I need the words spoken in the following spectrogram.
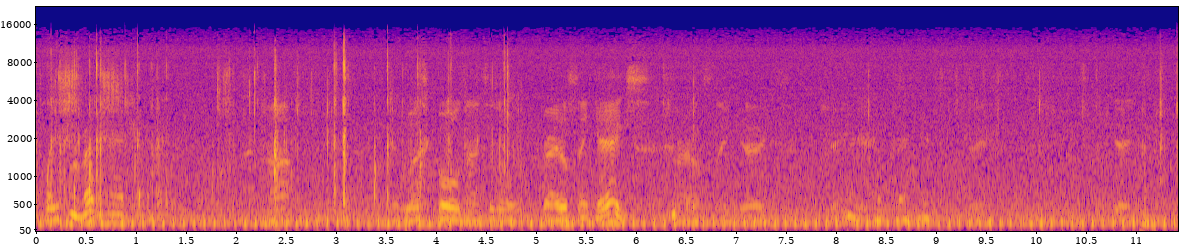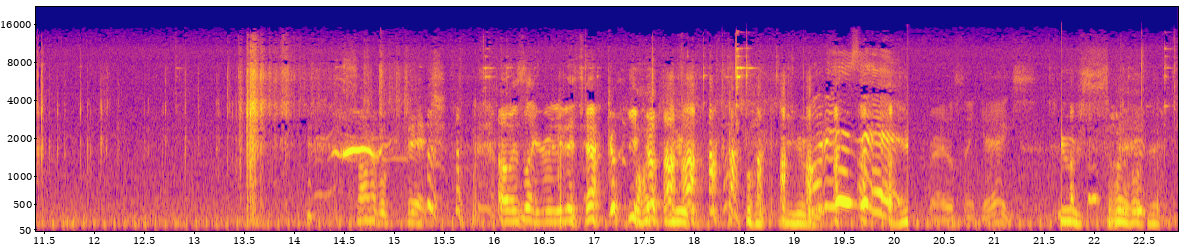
place for red hat. Uh, it was cold. That's a little rattlesnake eggs. Rattlesnake eggs. Son of a bitch. I was like ready to tackle you. Fuck you. Fuck you. What is it? Rattlesnake eggs. You son of a bitch.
